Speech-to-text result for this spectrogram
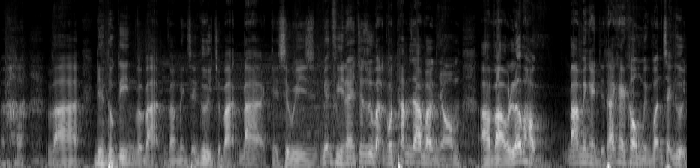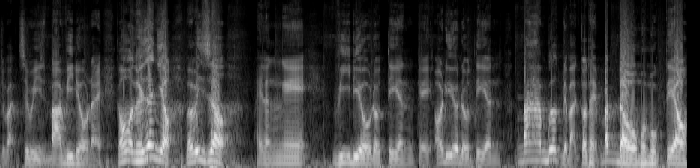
và điền thông tin vào bạn và mình sẽ gửi cho bạn ba cái series miễn phí này. Cho dù bạn có tham gia vào nhóm à, vào lớp học 30 ngày thử thách hay không mình vẫn sẽ gửi cho bạn series 3 video này. Cảm ơn mọi người rất nhiều. Và bây giờ hãy lắng nghe video đầu tiên, cái audio đầu tiên, ba bước để bạn có thể bắt đầu một mục tiêu.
